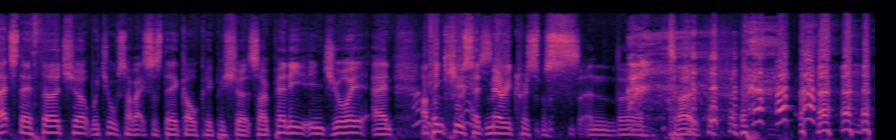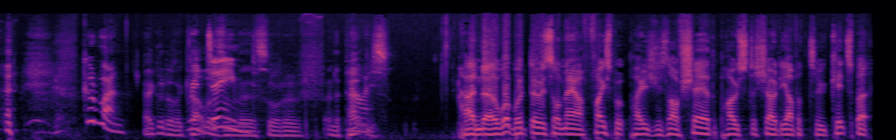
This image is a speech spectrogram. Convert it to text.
that's their third shirt, which also acts as their goalkeeper shirt. So, Penny, enjoy, and I think Hugh said Merry Christmas, and uh, so Good one. How good are the colours and the sort of and the patterns? And uh, what we'll do is on our Facebook pages, I'll share the post to show the other two kits. But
